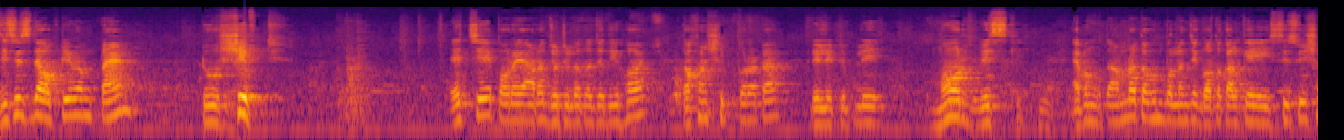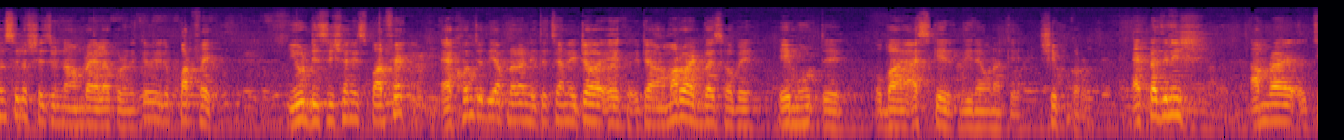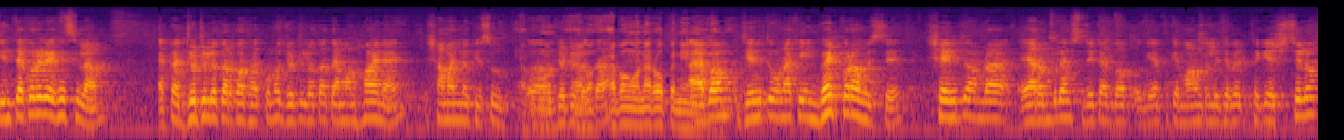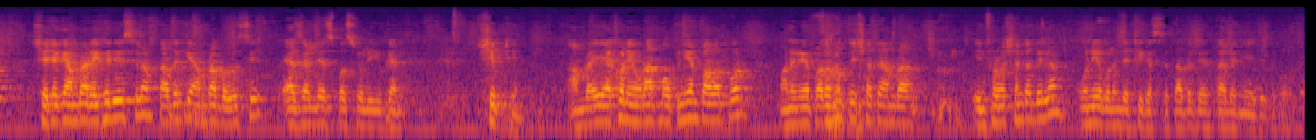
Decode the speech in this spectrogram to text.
This is the optimum time to shift এর চেয়ে পরে আরও জটিলতা যদি হয়, তখন শিফট করাটা রিলেটিভলি মোর রিস্কি এবং আমরা তখন বললাম যে গতকালকে এই সিচুয়েশন ছিল, সেজন্য আমরা অ্যালাউ করে নিই perfect your decision is perfect এখন যদি আপনারা নিতে চান, এটা এটা আমারও অ্যাডভাইস হবে এই মুহূর্তে বা আজকের দিনে ওনাকে শিফট করো। একটা জিনিস আমরা চিন্তা করে রেখেছিলাম একটা জটিলতার কথা কোনো জটিলতা তেমন হয় নাই সামান্য কিছু জটিলতা। এবং- ওনার ওপিনিয়ন এবং যেহেতু ওনাকে ইনভাইট করা হয়েছে সেহেতু আমরা এয়ার অ্যাম্বুলেন্স যেটা ইয়ে থেকে মাউন্ট এলিজাবেথ থেকে এসেছিল সেটাকে আমরা রেখে দিয়েছিলাম। তাদেরকে আমরা বলেছি as early as possible you can shift him আমরা এই এখন ওনার ওপিনিয়ন পাওয়ার পর মাননীয় প্রধানমন্ত্রীর সাথে আমরা ইনফরমেশনটা দিলাম। উনিও বলেন যে ঠিক আছে তাদেরকে তাহলে নিয়ে যেতে পারব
